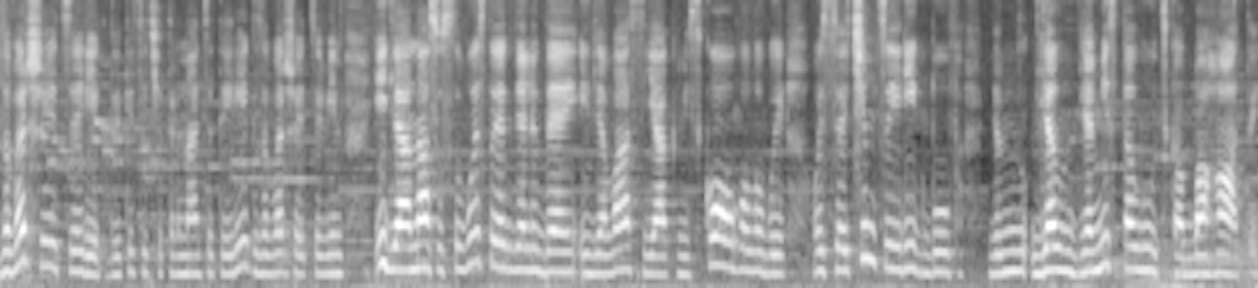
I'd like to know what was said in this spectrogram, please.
Завершується рік, 2014 рік. Завершується він і для нас особисто, як для людей, і для вас, як міського голови. Ось е, чим цей рік був для, для, для міста Луцька багатий.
